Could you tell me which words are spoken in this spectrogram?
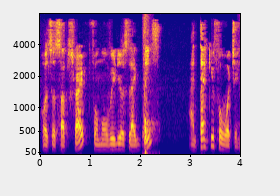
Also subscribe for more videos like this and thank you for watching.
